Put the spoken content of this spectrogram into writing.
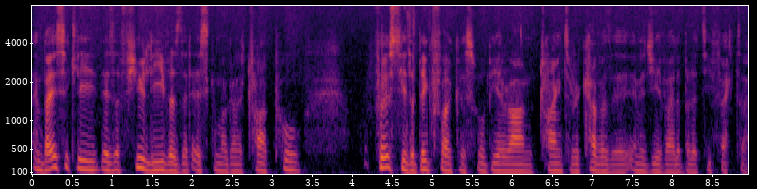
And basically, there's a few levers that Eskom are going to try to pull. Firstly, the big focus will be around trying to recover the energy availability factor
